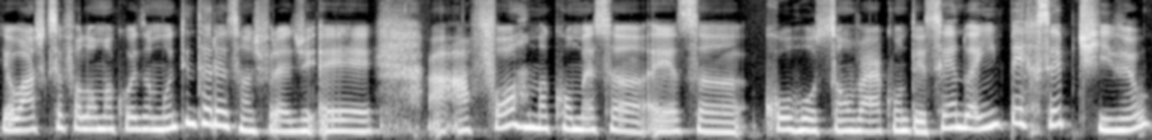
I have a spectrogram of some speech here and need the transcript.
Eu acho que você falou uma coisa muito interessante, Fred. É, a, a forma como essa, essa corrosão vai acontecendo é imperceptível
